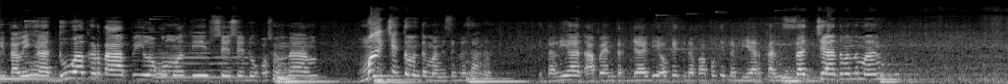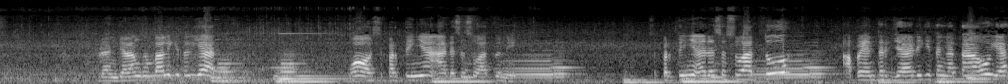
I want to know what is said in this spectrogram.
kita lihat dua kereta api lokomotif CC206 macet teman-teman di sebelah sana. Kita lihat apa yang terjadi. Oke tidak apa-apa kita biarkan saja teman-teman. Dan jalan kembali kita lihat. Wow sepertinya ada sesuatu nih. Sepertinya ada sesuatu. Apa yang terjadi kita nggak tahu ya.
